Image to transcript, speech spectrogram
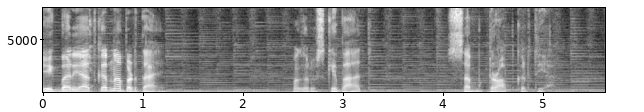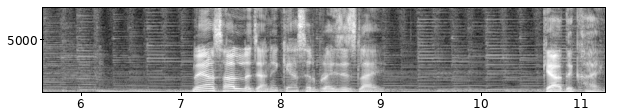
एक बार याद करना पड़ता है। मगर उसके बाद सब ड्रॉप कर दिया। नया साल न जाने क्या सरप्राइजेस लाए। क्या दिखाए।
